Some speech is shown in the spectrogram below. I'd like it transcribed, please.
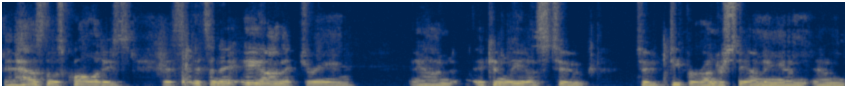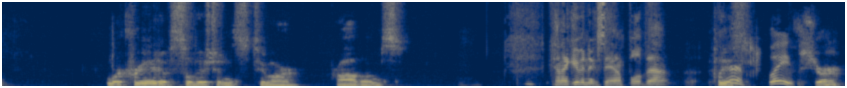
has those qualities, it's it's an aeonic dream, and it can lead us to to deeper understanding and, and more creative solutions to our problems. Can I give an example of that? Please. Sure, please. Sure.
